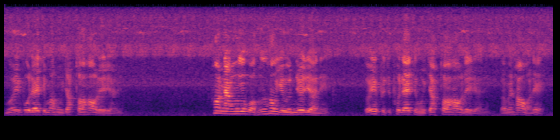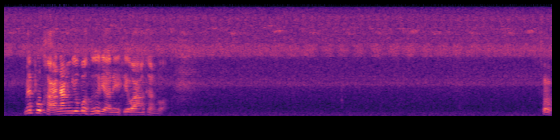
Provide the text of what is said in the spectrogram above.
ไม่มีผู้ใดสิมาหูจักทอเฮาเลยเดี๋ยวนี้เฮานั่งอยู่บ่คือเฮายืนอยู่เดี๋ยวนี้ก็มีผู้ใดสิหูจักทอเฮาได้เดี๋ยวนี้ก็เป็นเฮาเด้แม่นผู้ขานั่งอยู่บ่คือเดี๋ยวนี้สิวางซั่นบ่ชอบ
